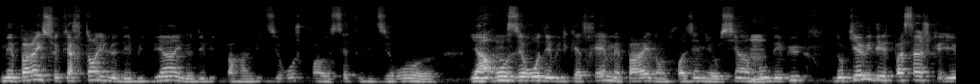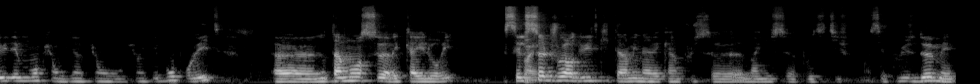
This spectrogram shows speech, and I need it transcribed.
Mais pareil, ce carton, il le débute bien. Il le débute par un 8-0, je crois, 7 ou 8-0. Euh. Il y a un 11-0 au début du quatrième, mais pareil, dans le troisième, il y a aussi un mm. bon début. Donc, il y a eu des passages, il y a eu des moments qui ont, bien, qui ont, qui ont été bons pour le hit, euh, notamment ceux avec Kylori. C'est le seul joueur du hit qui termine avec un plus euh, minus positif c'est plus deux, mais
